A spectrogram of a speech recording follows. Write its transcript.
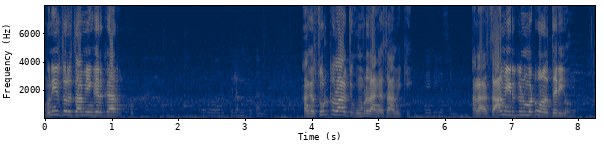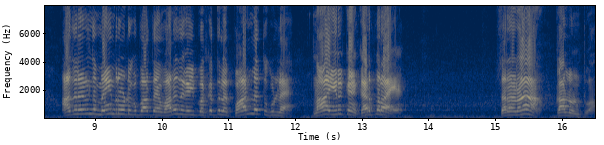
முனீஸ்வர சாமி எங்கே இருக்கார்? அங்கே சுருட்டெல்லாம் வச்சு கும்பிடுதாங்க சாமிக்கு. ஆனால் சாமி. இருக்குன்னு மட்டும் உனக்கு தெரியும். அதுலேருந்து மெயின் ரோட்டுக்கு பார்த்தேன். வலது கை பக்கத்தில் பாலத்துக்குள்ள நான் இருக்கேன் கற்பராயன் சரணா கால் வந்துட்டு வா.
